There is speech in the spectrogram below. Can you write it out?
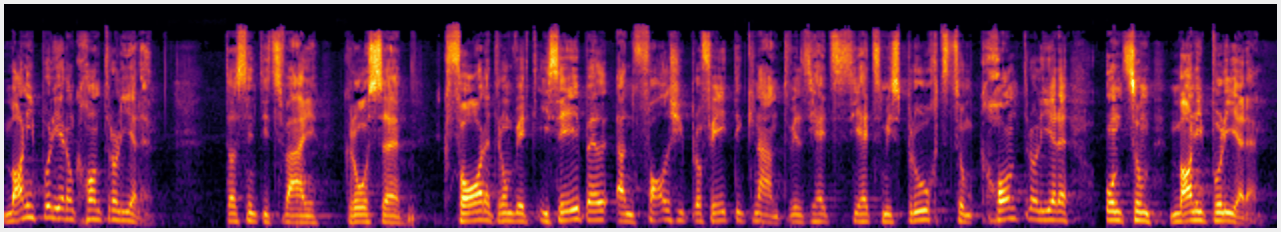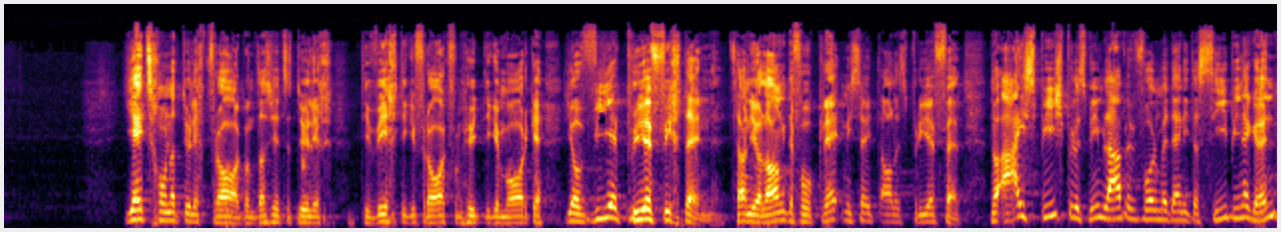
manipulieren und kontrollieren. Das sind die zwei grossen Gefahren. Darum wird Isabel eine falsche Prophetin genannt, weil sie hat, sie hat es missbraucht zum Kontrollieren und zum Manipulieren. Jetzt kommt natürlich die Frage, und das ist jetzt natürlich die wichtige Frage vom heutigen Morgen. Ja, wie prüfe ich denn? Jetzt habe ich ja lange davon geredet, wir sollten alles prüfen. Noch ein Beispiel aus meinem Leben, bevor wir dann in das Sieb hineingehen.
